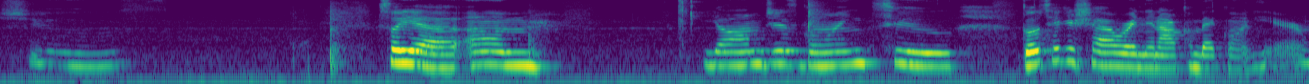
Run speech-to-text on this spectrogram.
shoes. So yeah, um, y'all, I'm just going to go take a shower and then I'll come back on here.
